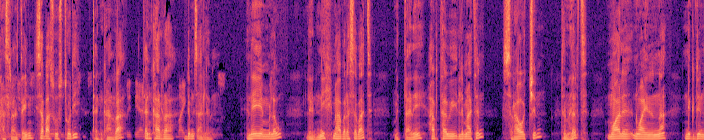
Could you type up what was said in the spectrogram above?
ከ1973 ወዲህ ጠንካራ ጠንካራ ድምፅ አለን። እኔ የምለው ለኒህ ማኅበረሰባት ምጣኔ ሀብታዊ ልማትን፣ ሥራዎችን፣ ትምህርት፣ መዋለ ንዋይንና ንግድን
